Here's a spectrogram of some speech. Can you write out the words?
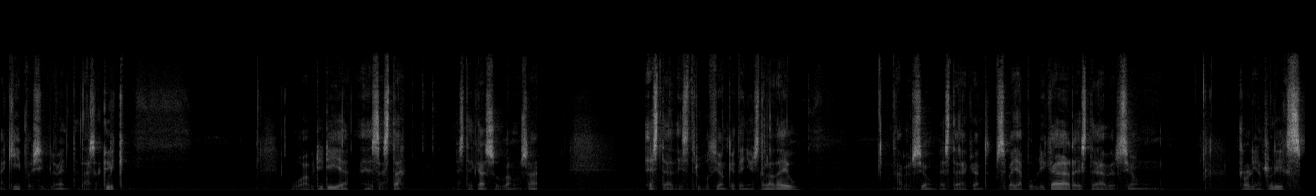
Aquí pois simplemente das a clic. O abriría e xa está neste caso vamos a esta distribución que teño instalada eu, a versión, esta que se vai a publicar, esta é a versión Rolling Release.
